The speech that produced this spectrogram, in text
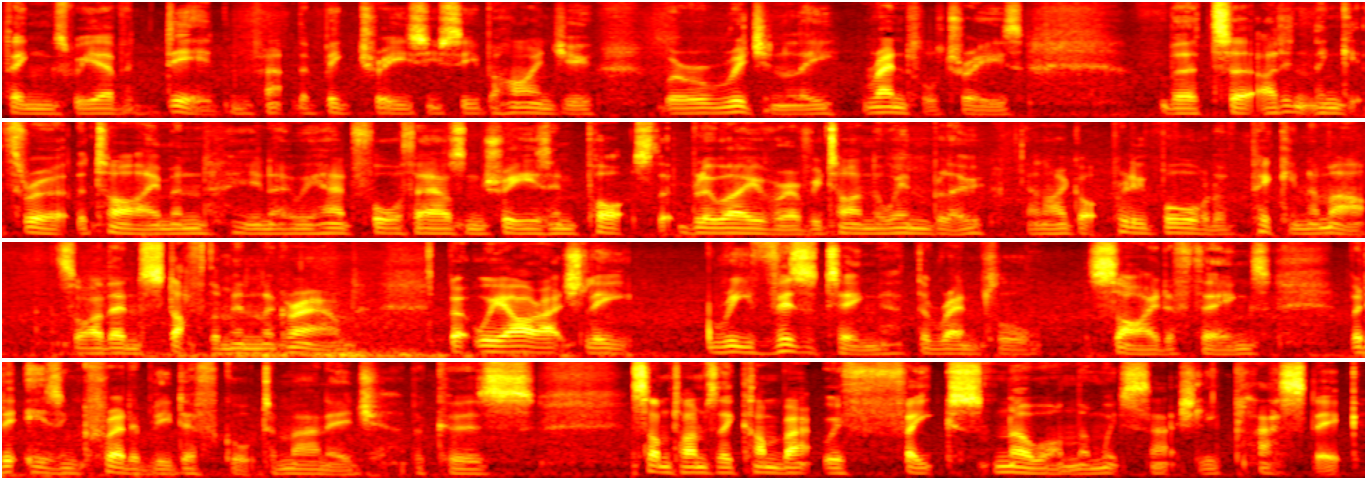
things we ever did. In fact, the big trees you see behind you were originally rental trees but uh, I didn't think it through at the time. And you know, we had 4,000 trees in pots that blew over every time the wind blew, and I got pretty bored of picking them up. So I then stuffed them in the ground. But we are actually revisiting the rental side of things, but it is incredibly difficult to manage because sometimes they come back with fake snow on them, which is actually plastic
